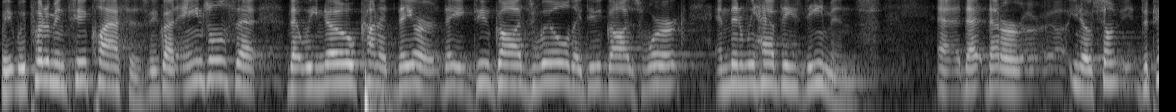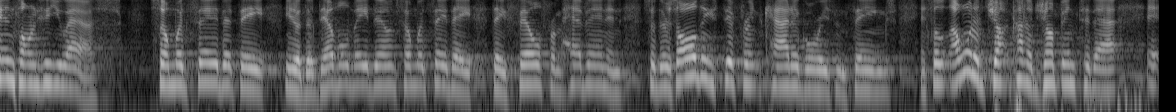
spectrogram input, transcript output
We, we put them in two classes. We've got angels that, that we know kind of they are they do God's will, they do God's work, and then we have these demons uh, that, that are, uh, you know, some depends on who you ask. Some would say that they, you know, the devil made them. Some would say they, they fell from heaven. And so there's all these different categories and things. And so I want to ju- kind of jump into that and,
